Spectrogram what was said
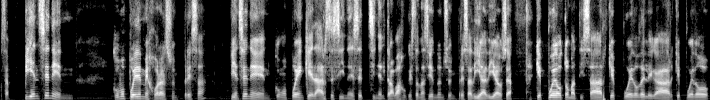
o sea, piensen en cómo pueden mejorar su empresa, piensen en cómo pueden quedarse sin ese, sin el trabajo que están haciendo en su empresa día a día, o sea, qué puedo automatizar, qué puedo delegar, qué puedo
